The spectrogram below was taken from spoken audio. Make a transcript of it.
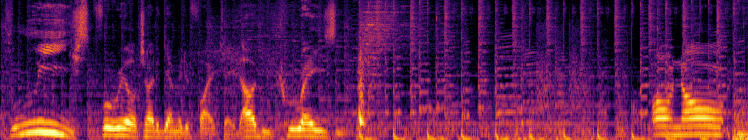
Please, for real, try to get me to 5k. That would be crazy. Oh no.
